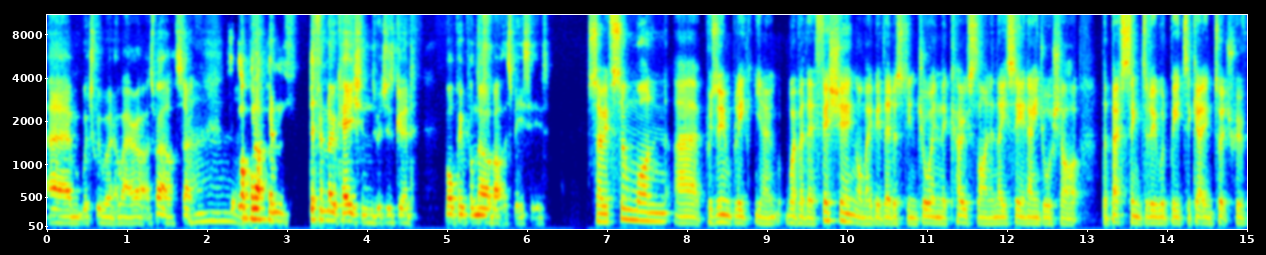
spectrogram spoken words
um, which we weren't aware of as well. So it's ah. popping up in different locations, which is good. More people know about the species. So if someone, uh, presumably, you know, whether they're fishing or maybe they're just enjoying the coastline and they see an angel shark, the best thing to do would be to get in touch with,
